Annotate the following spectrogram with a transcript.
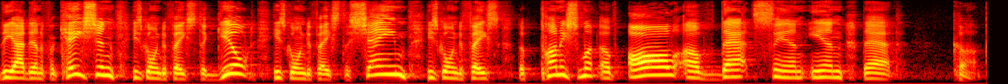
the identification. He's going to face the guilt. He's going to face the shame. He's going to face the punishment of all of that sin in that cup.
